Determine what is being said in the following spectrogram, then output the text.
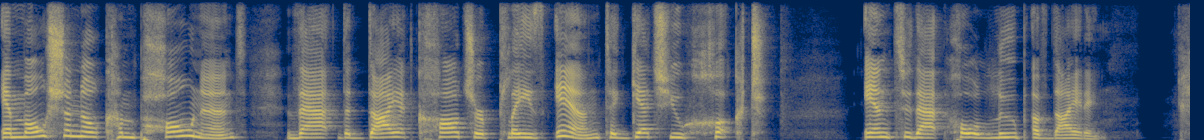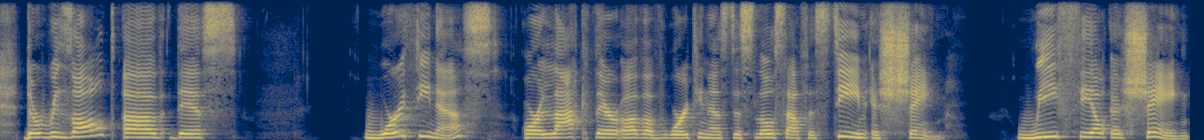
emotional component that the diet culture plays in to get you hooked into that whole loop of dieting. The result of this worthiness or lack thereof of worthiness, this low self esteem is shame. We feel ashamed.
